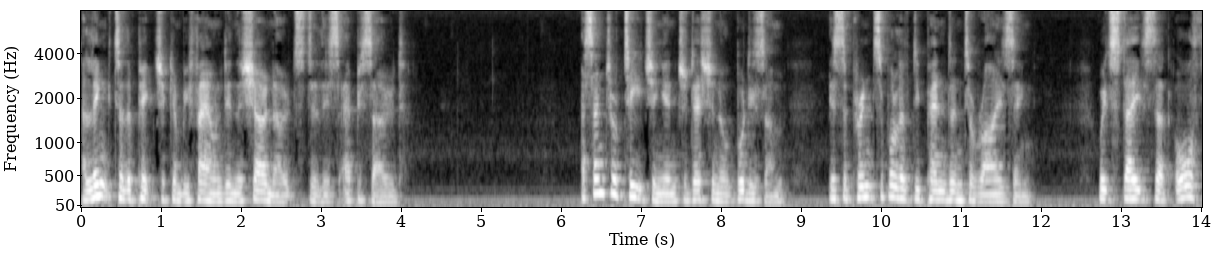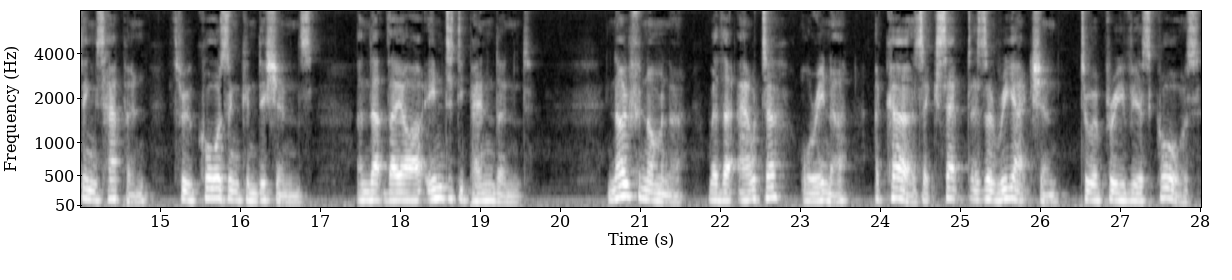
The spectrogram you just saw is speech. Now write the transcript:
A link to the picture can be found in the show notes to this episode. A central teaching in traditional Buddhism is the principle of dependent arising which states that all things happen through cause and conditions and that they are interdependent. No phenomena, whether outer or inner, occurs except as a reaction to a previous cause,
